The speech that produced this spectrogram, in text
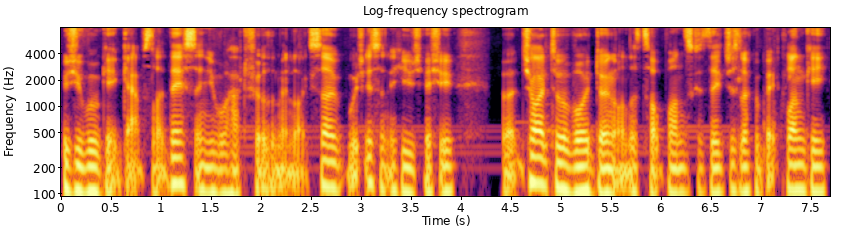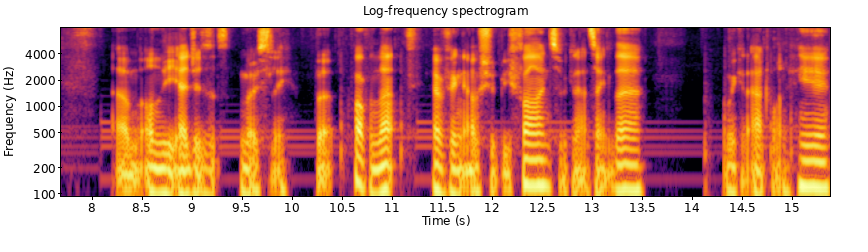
because you will get gaps like this and you will have to fill them in like so, which isn't a huge issue. But try to avoid doing it on the top ones because they just look a bit clunky um, on the edges mostly. But apart from that, everything else should be fine. So we can add something there. We can add one here.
